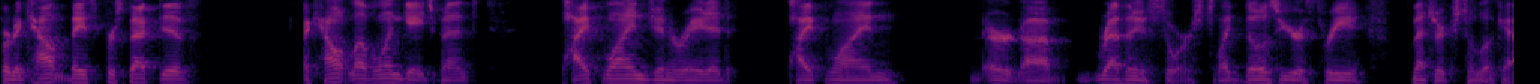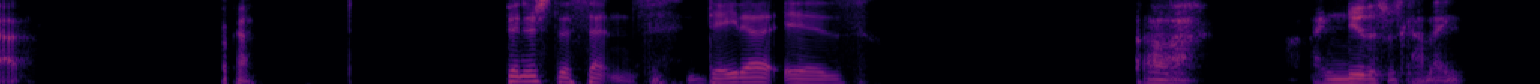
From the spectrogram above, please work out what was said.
From an account based perspective, account level engagement, pipeline generated, pipeline or uh, revenue sourced. Like those are your three metrics to look at. Okay. Finish this sentence. Data is. Uh, I knew this was coming.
